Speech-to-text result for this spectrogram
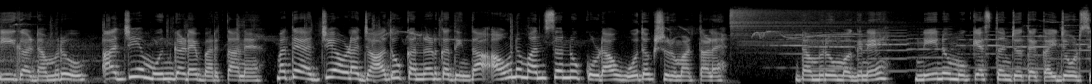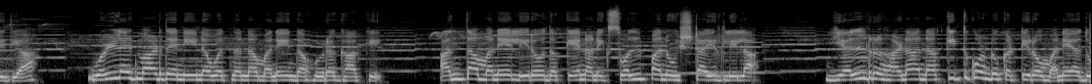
ಈಗ ಡಮರು ಅಜ್ಜಿಯ ಮುಂದ್ಗಡೆ ಬರ್ತಾನೆ. ಮತ್ತೆ ಅಜ್ಜಿ ಅವಳ ಜಾದೂ ಕನ್ನಡಕದಿಂದ ಅವನ ಮನಸ್ಸನ್ನು ಕೂಡ ಓದೋಕ್ ಶುರು ಮಾಡ್ತಾಳೆ. ಡಮರು ಮಗನೇ, ನೀನು ಮುಖ್ಯಸ್ಥನ ಜೊತೆ ಕೈ ಜೋಡಿಸಿದ್ಯಾ? ಒಳ್ಳೇದ್ ಮಾಡ್ದೆ ನೀನ್ ಅವತ್ ನನ್ನ ಮನೆಯಿಂದ ಹೊರಗೆ ಹಾಕಿ. ಅಂತ ಮನೆಯಲ್ಲಿರೋದಕ್ಕೆ ನನಗೆ ಸ್ವಲ್ಪನೂ ಇಷ್ಟ ಇರಲಿಲ್ಲ. ಎಲ್ರ ಹಣನ ಕಿತ್ಕೊಂಡು ಕಟ್ಟಿರೋ ಮನೆ ಅದು.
